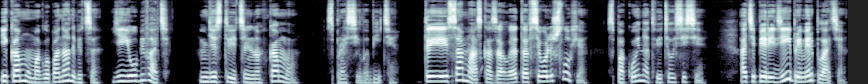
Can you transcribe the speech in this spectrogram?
И кому могло понадобиться ее убивать? «Действительно, кому?» — спросила Бити. «Ты сама сказала, это всего лишь слухи», — спокойно ответила Сиси. «А теперь иди и примерь платье.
